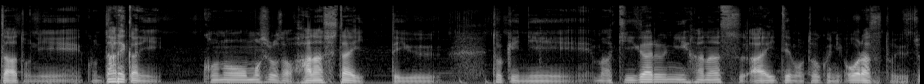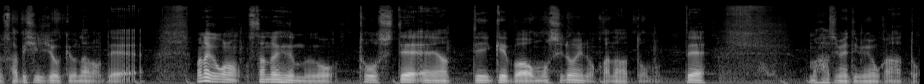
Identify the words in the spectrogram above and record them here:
た後に、この誰かにこの面白さを話したいっていう時に、まあ、気軽に話す相手も特におらずというちょっと寂しい状況なので、まあ、なんかこのスタンド FM を通してやっていけば面白いのかなと思って、まあ、始めてみようかなと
